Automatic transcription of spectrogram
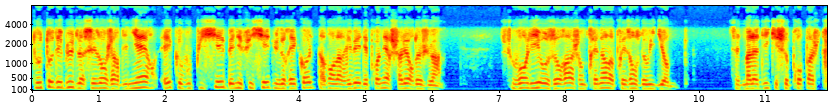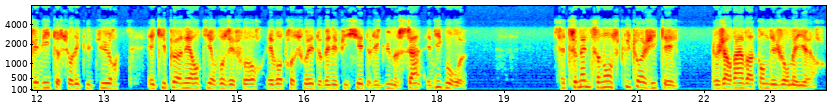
tout au début de la saison jardinière est que vous puissiez bénéficier d'une récolte avant l'arrivée des premières chaleurs de juin, souvent liées aux orages entraînant la présence d'oïdium. Cette maladie qui se propage très vite sur les cultures et qui peut anéantir vos efforts et votre souhait de bénéficier de légumes sains et vigoureux. Cette semaine s'annonce plutôt agitée. Le jardin va attendre des jours meilleurs.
